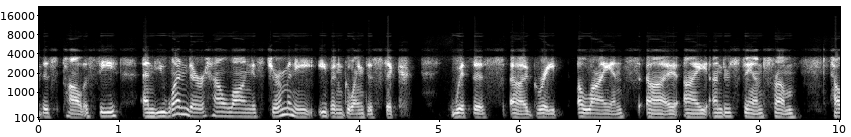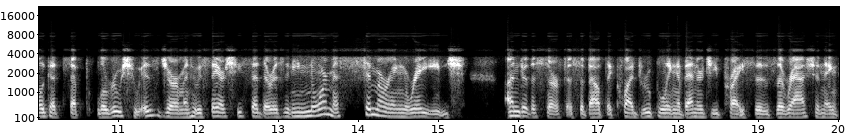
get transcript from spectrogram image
this policy, and you wonder how long is Germany even going to stick with this uh, great alliance. Uh, I understand from Helga Zepp LaRouche, who is German, who's there, she said there is an enormous simmering rage under the surface about the quadrupling of energy prices, the rationing.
